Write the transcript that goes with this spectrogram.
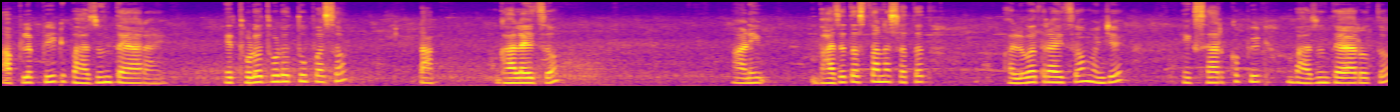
आपलं पीठ भाजून तयार आहे. हे थोडं थोडं तूप असं टाक घालायचं. आणि भाजत असताना सतत हलवत राहायचं म्हणजे एकसारखं पीठ भाजून तयार होतं.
